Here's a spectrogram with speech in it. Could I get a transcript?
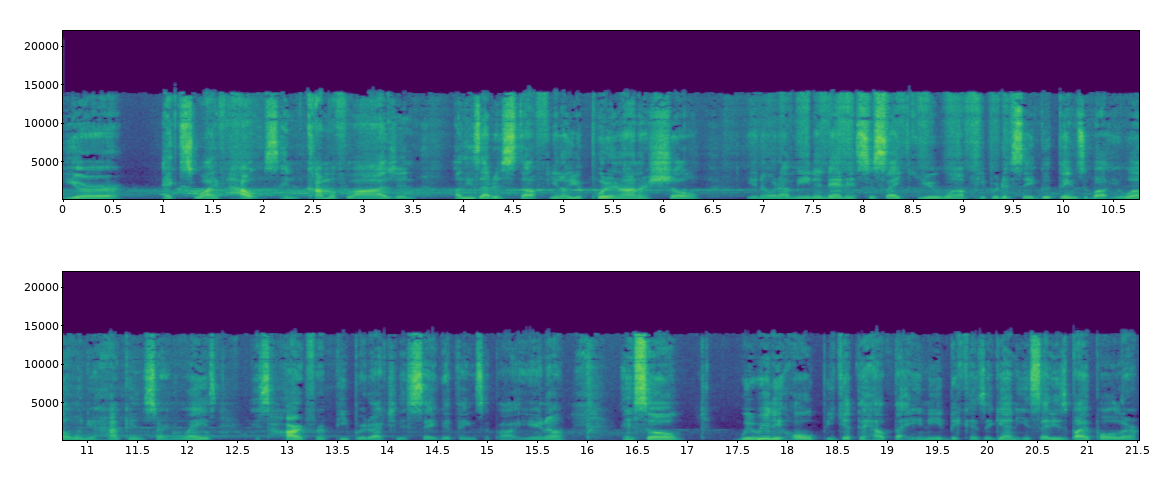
your ex-wife house in camouflage and all these other stuff. You know you're putting on a show. You know what i mean? And then it's just like you want people to say good things about you. Well when you're hacking certain ways it's hard for people to actually say good things about you, you know? And so we really hope he get the help that he need because again, he said he's bipolar.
